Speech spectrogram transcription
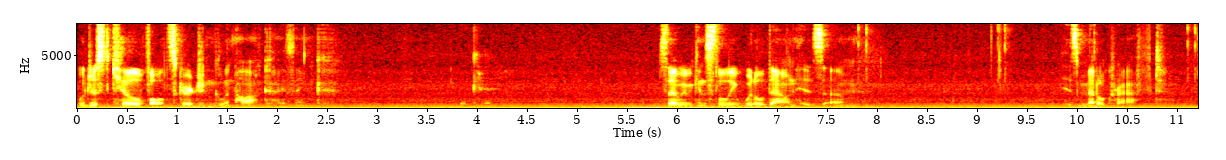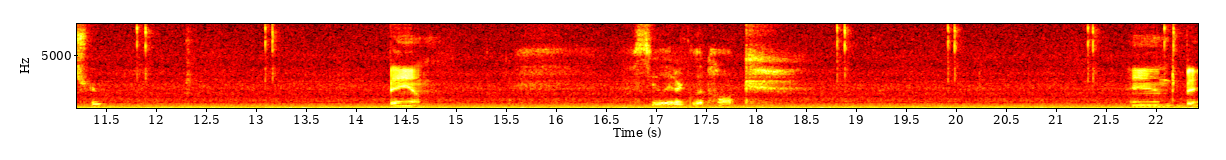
We'll just kill Vault Skirge and Glinthawk, I think. Okay. So that way we can slowly whittle down his um his metalcraft. True. Bam. See you later, Glinthawk. And bam.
